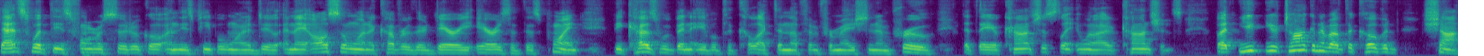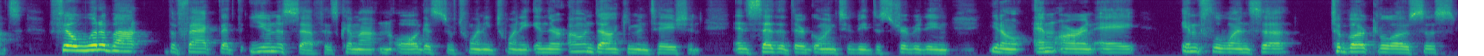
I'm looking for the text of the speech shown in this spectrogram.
That's what these pharmaceutical and these people want to do. And they also want to cover their dairy errors at this point because we've been able to collect enough information and prove that they are consciously without conscience. But you, you're talking about the COVID shots. Phil, what about the fact that UNICEF has come out in August of 2020 in their own documentation and said that they're going to be distributing, you know, mRNA, influenza, tuberculosis,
